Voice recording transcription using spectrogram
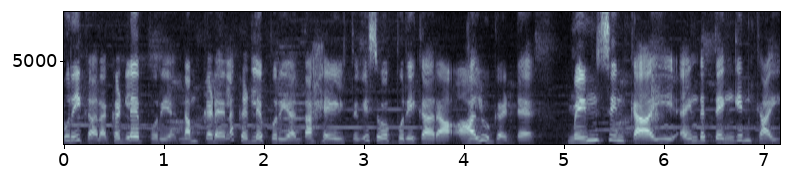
ಪುರಿಕಾರ ಕಡಲೆ ಪುರಿ ನಮ್ಮ ಕಡೆ ಎಲ್ಲ ಕಡಲೆ ಪುರಿ ಅಂತ ಹೇಳ್ತೀವಿ. ಸೊ ಪುರಿಕಾರ, ಆಲೂಗಡ್ಡೆ ಮೆಣಸಿನ್ಕಾಯಿ ಆ್ಯಂಡ್ ತೆಂಗಿನಕಾಯಿ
